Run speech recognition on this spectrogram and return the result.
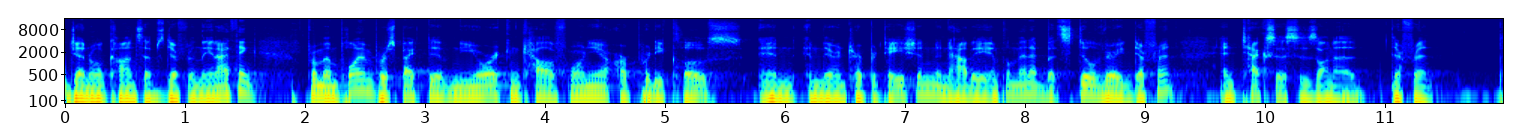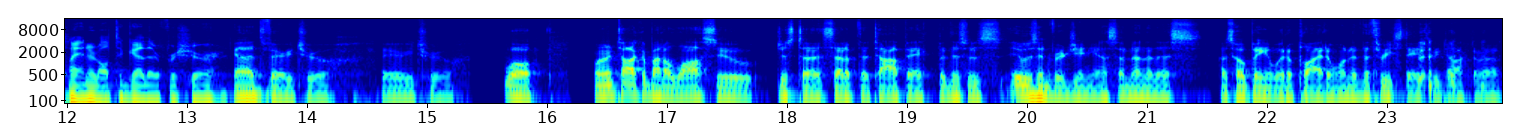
general concepts differently. And I think from employment perspective, New York and California are pretty close in, in their interpretation and how they implement it, but still very different. And Texas is on a different planet altogether for sure. Yeah, that's very true. Very true. Well, we're going to talk about a lawsuit just to set up the topic, but this was it was in Virginia, so none of this. I was hoping it would apply to one of the three states we talked about.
